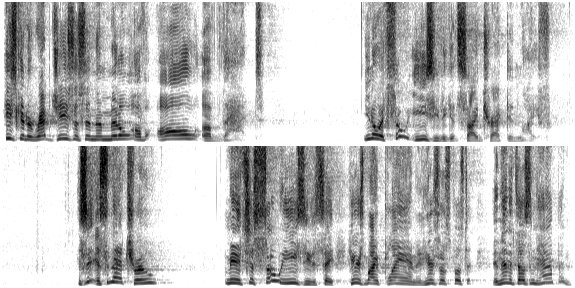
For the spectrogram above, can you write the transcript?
He's to rep Jesus in the middle of all of that. You know, it's so easy to get sidetracked in life. Isn't that true? I mean, it's just so easy to say, here's my plan and here's what's supposed to, and then it doesn't happen.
